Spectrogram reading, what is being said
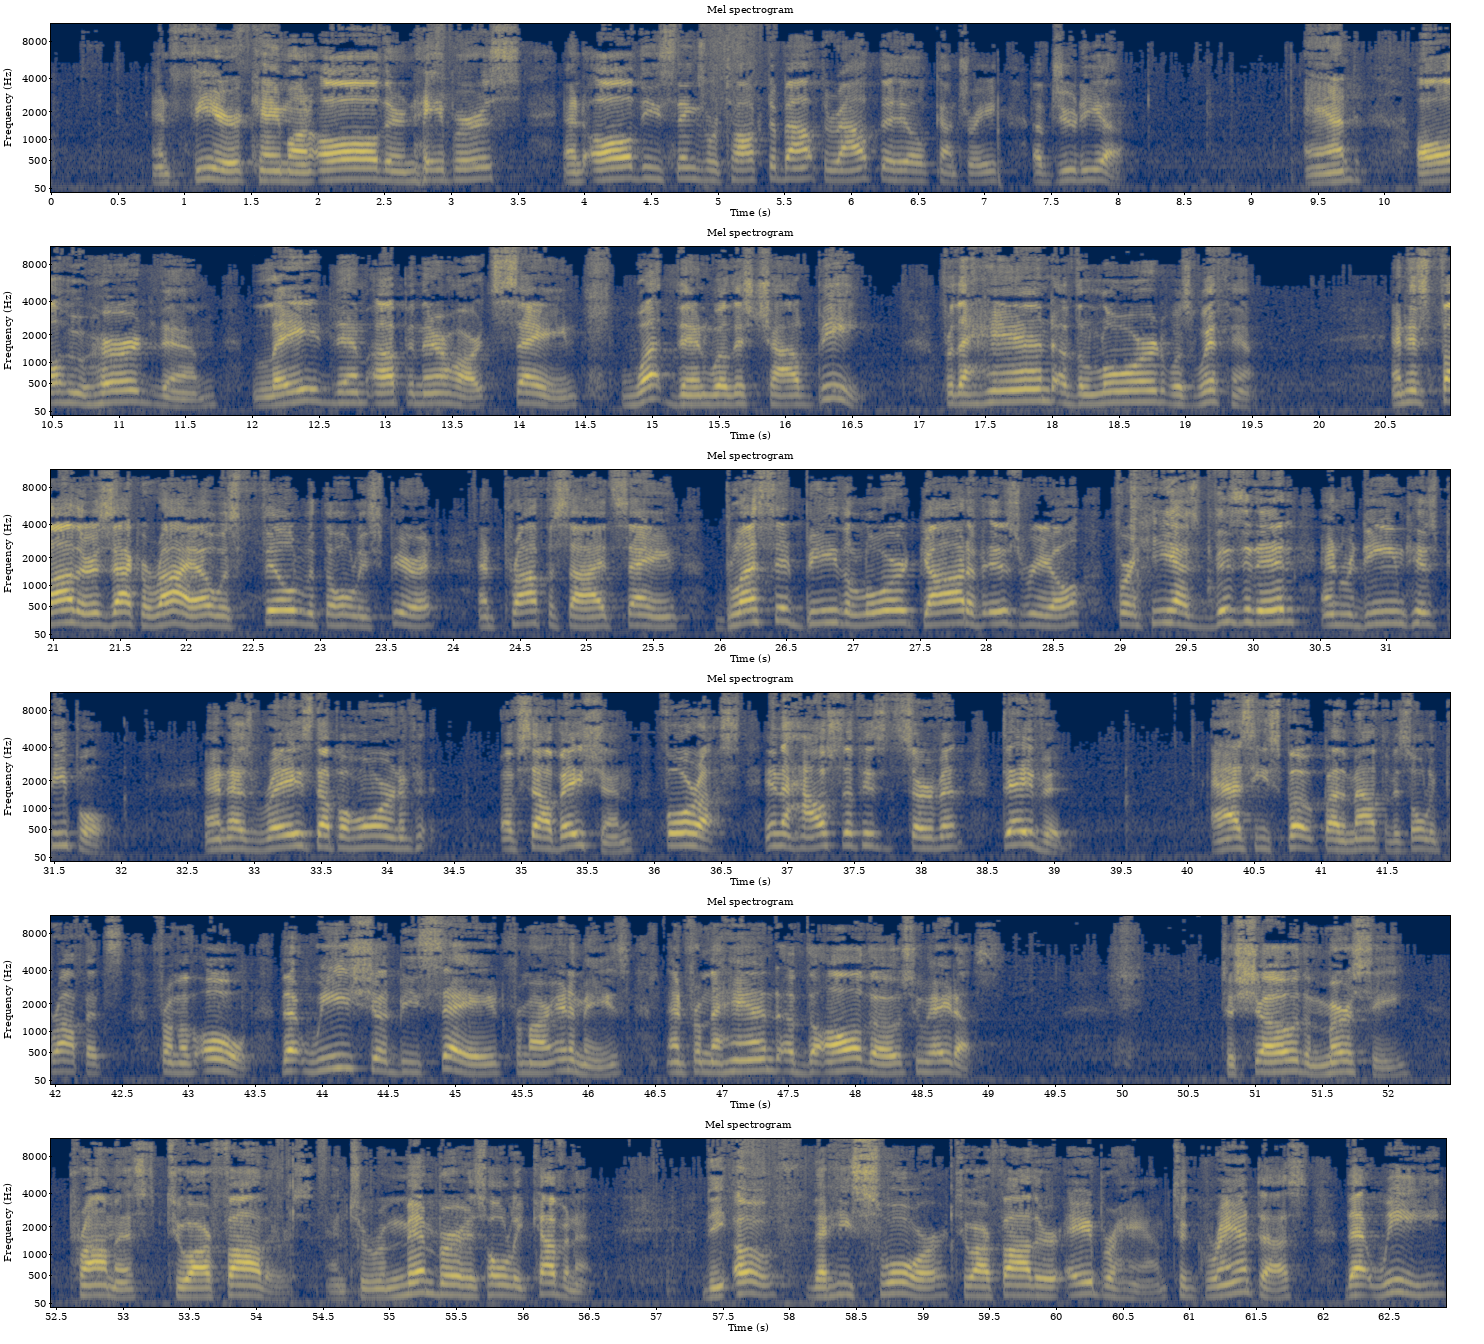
And fear came on all their neighbors, and all these things were talked about throughout the hill country of Judea. And all who heard them laid them up in their hearts, saying, What then will this child be? For the hand of the Lord was with him. And his father, Zechariah, was filled with the Holy Spirit and prophesied, saying, Blessed be the Lord God of Israel, for he has visited and redeemed his people, and has raised up a horn of, of salvation for us in the house of his servant David, as he spoke by the mouth of his holy prophets from of old, that we should be saved from our enemies and from the hand of the, all those who hate us, to show the mercy promised to our fathers and to remember his holy covenant, the oath that he swore to our father Abraham to grant us that we,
